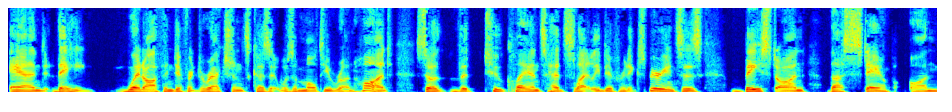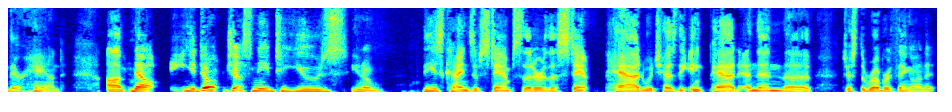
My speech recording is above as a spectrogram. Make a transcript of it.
and they went off in different directions because it was a multi-run haunt. So the two clans had slightly different experiences based on the stamp on their hand. Um, now you don't just need to use, you know, these kinds of stamps that are the stamp pad, which has the ink pad and then the just the rubber thing on it.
